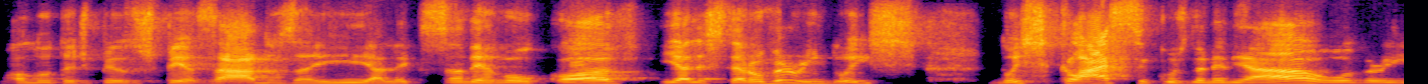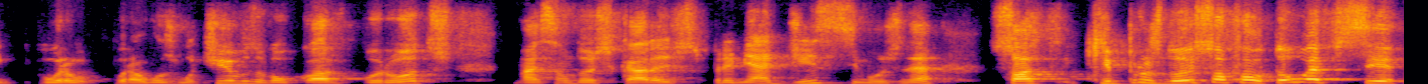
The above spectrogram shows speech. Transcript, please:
Uma luta de pesos pesados aí. Alexander Volkov e Alistair Overeem, dois, dois clássicos do MMA. O Overeem por, por alguns motivos, o Volkov por outros, mas são dois caras premiadíssimos, né? Só que para os dois só faltou o UFC.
